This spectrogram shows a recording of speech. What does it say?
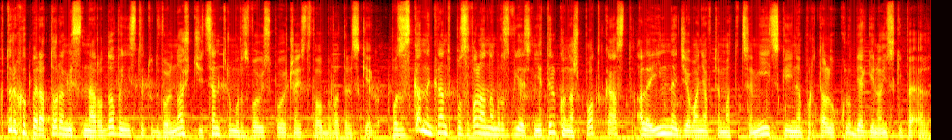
których operatorem jest Narodowy Instytut Wolności Centrum Rozwoju Społeczeństwa Obywatelskiego. Pozyskany grant pozwala nam rozwijać nie tylko nasz podcast, ale i inne działania w tematyce miejskiej na portalu klubjagielloński.pl.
